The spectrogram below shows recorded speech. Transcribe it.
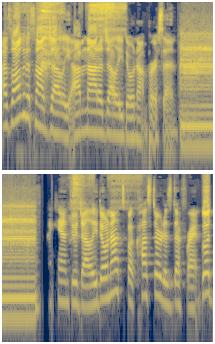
As long as it's not jelly. I'm not a jelly donut person. I can't do jelly donuts, but custard is different. Good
